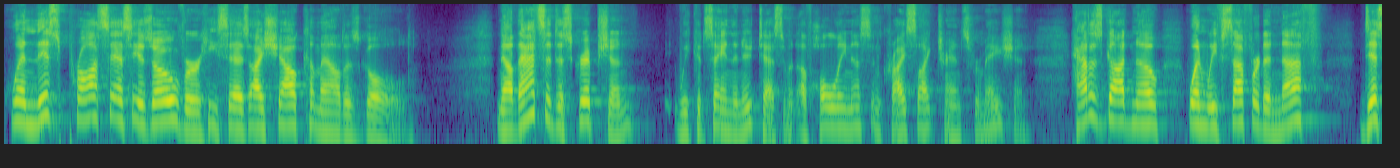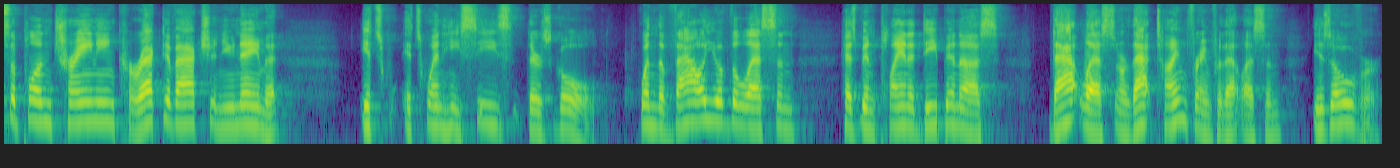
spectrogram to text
when this process is over, he says, I shall come out as gold. Now, that's a description, we could say in the New Testament, of holiness and Christ like transformation. How does God know when we've suffered enough discipline, training, corrective action, you name it? It's, it's when he sees there's gold. When the value of the lesson has been planted deep in us that lesson or that time frame for that lesson is over.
